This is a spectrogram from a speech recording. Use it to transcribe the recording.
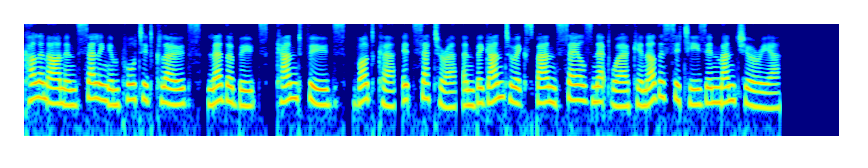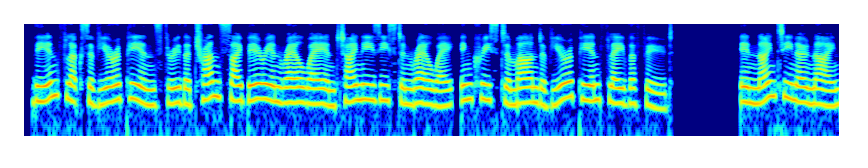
Kulananand selling imported clothes, leather boots, canned foods, vodka, etc., and began to expand sales network in other cities in Manchuria. The influx of Europeans through the Trans-Siberian Railway and Chinese Eastern Railway, increased demand of European flavor food. In 1909,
